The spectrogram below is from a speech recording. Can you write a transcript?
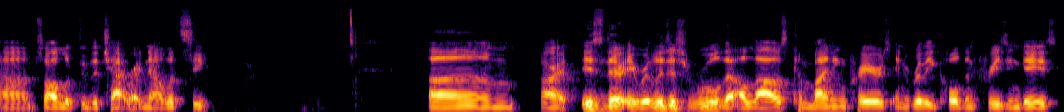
Um, so I'll look through the chat right now. Let's see. Um, all right. Is there a religious rule that allows combining prayers in really cold and freezing days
